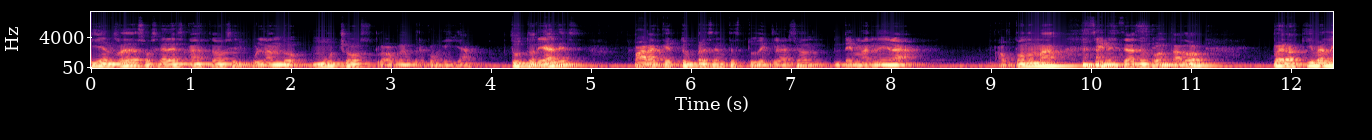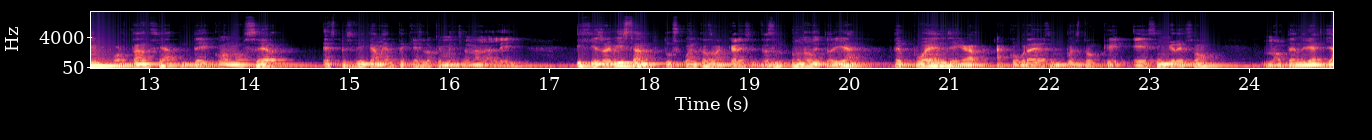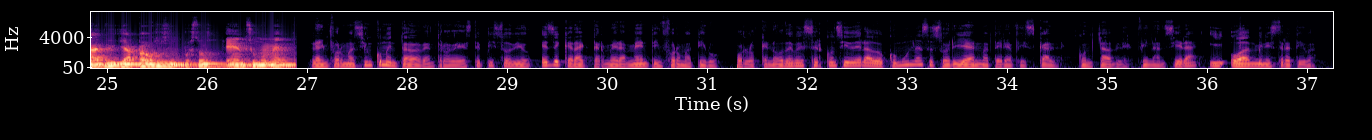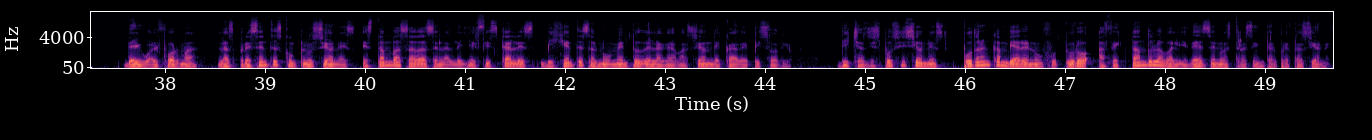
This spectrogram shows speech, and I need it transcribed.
Y en redes sociales han estado circulando muchos, lo hago entre comillas, tutoriales para que tú presentes tu declaración de manera autónoma, sin necesidad de un contador. Pero aquí va la importancia de conocer específicamente qué es lo que menciona la ley. Y si revisan tus cuentas bancarias y te hacen una auditoría, te pueden llegar a cobrar ese impuesto que ese ingreso no tendría, ya, ya pagó sus impuestos en su momento. La información comentada dentro de este episodio es de carácter meramente informativo, por lo que no debe ser considerado como una asesoría en materia fiscal, contable, financiera y o administrativa. De igual forma, las presentes conclusiones están basadas en las leyes fiscales vigentes al momento de la grabación de cada episodio. Dichas disposiciones podrán cambiar en un futuro afectando la validez de nuestras interpretaciones.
